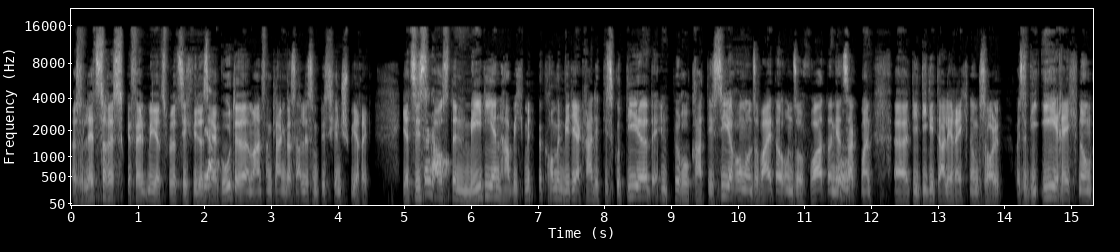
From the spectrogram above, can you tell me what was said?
Also letzteres gefällt mir jetzt plötzlich wieder ja. sehr gut. Äh, am Anfang klang das alles ein bisschen schwierig. Jetzt ist genau. aus den Medien, habe ich mitbekommen, wird ja gerade diskutiert, Entbürokratisierung und so weiter und so fort. Und jetzt oh. sagt man, äh, die digitale Rechnung soll, also die E-Rechnung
